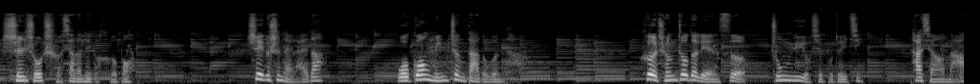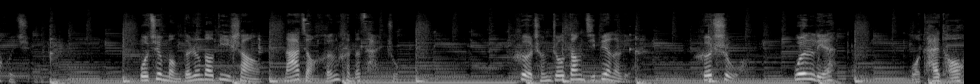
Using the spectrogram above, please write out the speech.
伸手扯下了那个荷包。这个是哪来的？我光明正大的问他。贺成舟的脸色终于有些不对劲，他想要拿回去，我却猛地扔到地上，拿脚狠狠的踩住。贺成舟当即变了脸，呵斥我：“温莲！”我抬头，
